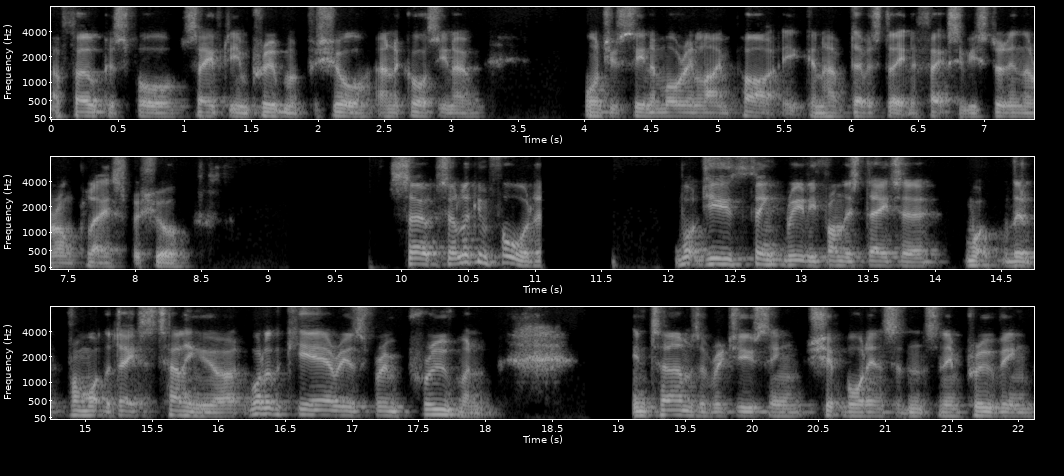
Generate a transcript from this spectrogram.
a focus for safety improvement for sure. And of course, you know, once you've seen a mooring line part, it can have devastating effects if you stood in the wrong place for sure. So so looking forward, what do you think really from this data, what the from what the data is telling you, uh, what are the key areas for improvement in terms of reducing shipboard incidents and improving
